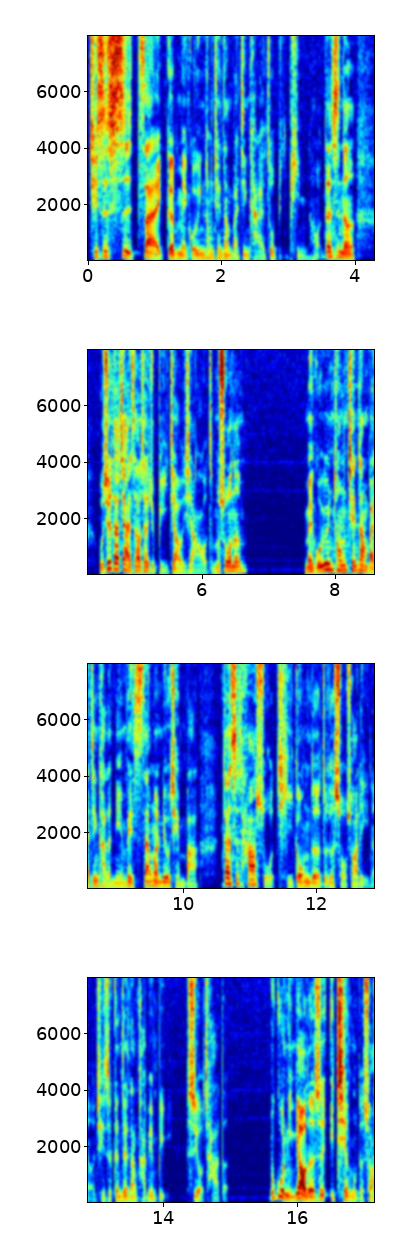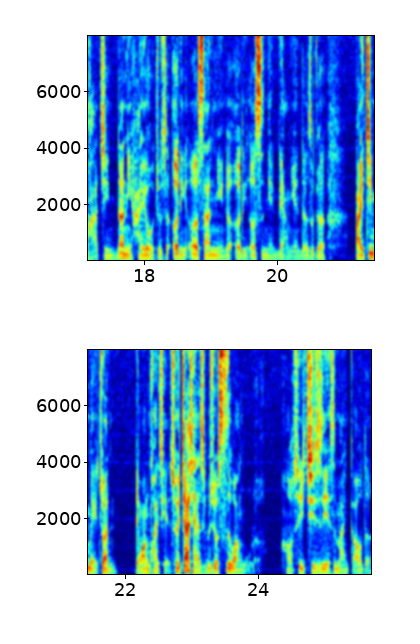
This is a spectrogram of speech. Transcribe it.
其实是在跟美国运通千帐白金卡来做比拼。好，但是呢，我觉得大家还是要再去比较一下哦。怎么说呢？美国运通千帐白金卡的年费三万六千八，但是它所提供的这个手刷礼呢，其实跟这张卡片比是有差的。如果你要的是一千五的刷卡金，那你还有就是二零二三年跟二零二四年两年的这个。白金美钻两万块钱，所以加起来是不是就四万五了？好，所以其实也是蛮高的。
